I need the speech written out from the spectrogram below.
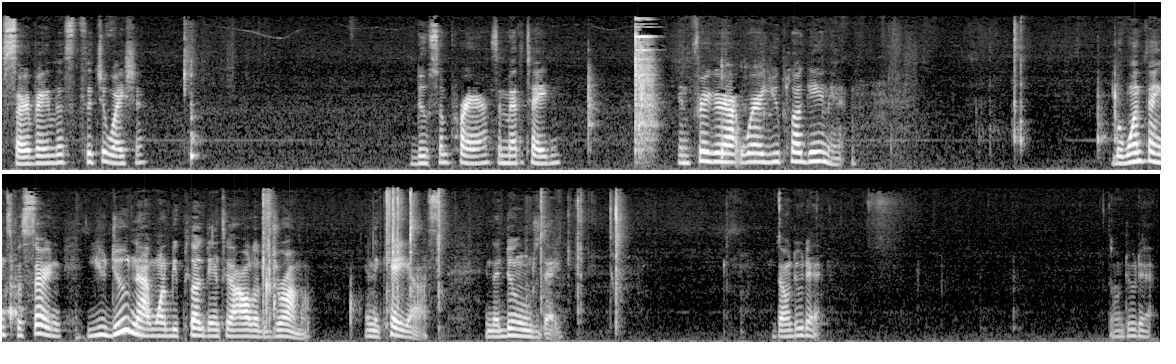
Survey the situation do some prayer, some meditating, and figure out where you plug in at. But one thing's for certain, you do not want to be plugged into all of the drama and the chaos and the doomsday. Don't do that. Don't do that.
